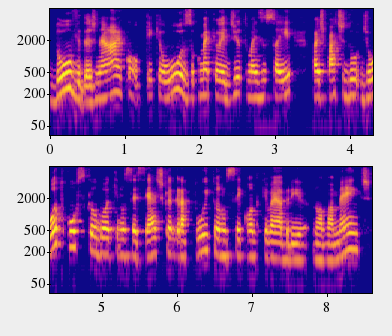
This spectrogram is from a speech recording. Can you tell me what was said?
dúvidas, né? Ah, o que, que eu uso, como é que eu edito, mas isso aí faz parte do, de outro curso que eu dou aqui no CCS, que é gratuito, eu não sei quanto que vai abrir novamente,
